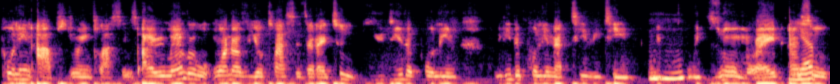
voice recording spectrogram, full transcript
polling apps during classes. I remember one of your classes that I took, you did a polling, we did a polling activity mm-hmm. with, with, Zoom, right? And yep. so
